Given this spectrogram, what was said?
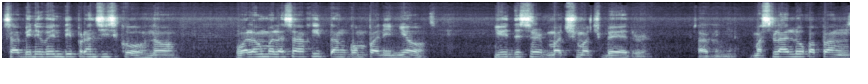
Sabi ni Wendy Francisco, no, walang malasakit ang company nyo. You deserve much, much better. Sabi niya. Mas lalo ka pang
